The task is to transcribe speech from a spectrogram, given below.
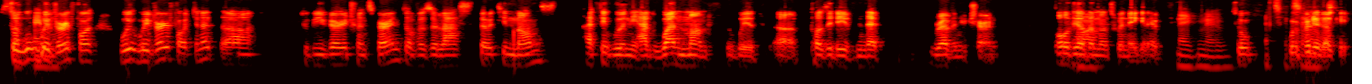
So we're very for, we, we're very fortunate uh, to be very transparent. Over the last 13 months, I think we only had one month with uh, positive net revenue churn. All the other months were negative. No, So that's we're pretty lucky.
